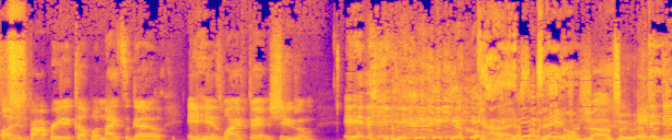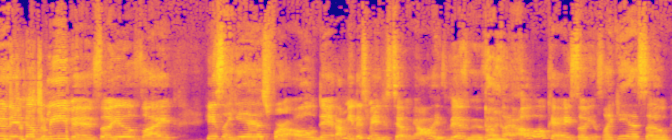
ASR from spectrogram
on his property a couple of nights ago and his wife threatened to shoot him. And, God That sounds like a damn. dangerous job too. and the That's a dude ended up job. leaving. So he was like, he's like, yeah, it's for an old dad. I mean, this man just telling me all his business. I was like, oh, okay. So he was like, yeah, so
